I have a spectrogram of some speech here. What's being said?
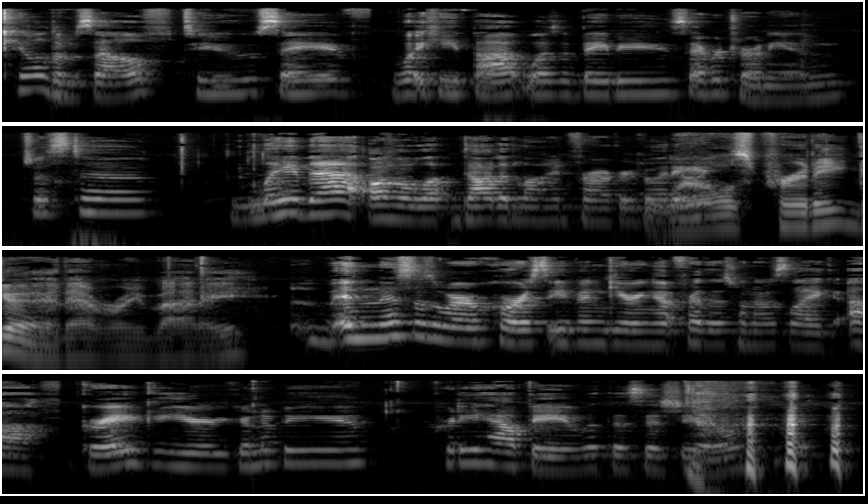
killed himself to save what he thought was a baby Cybertronian, just to lay that on the dotted line for everybody. Whirl's pretty good, everybody. And this is where, of course, even gearing up for this one, I was like, ah, Greg, you're gonna be pretty happy with this issue.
